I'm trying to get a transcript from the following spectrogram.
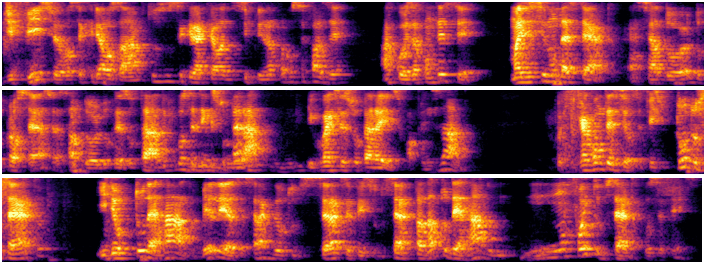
Difícil é você criar os hábitos, você criar aquela disciplina para você fazer a coisa acontecer. Mas e se não der certo? Essa é a dor do processo, essa é a dor do resultado que você tem que superar. E como é que você supera isso? Com aprendizado. Porque o que aconteceu? Você fez tudo certo e deu tudo errado, beleza. Será que deu tudo? Será que você fez tudo certo? Para dar tudo errado, não foi tudo certo que você fez.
